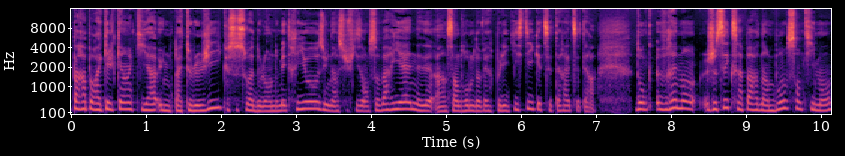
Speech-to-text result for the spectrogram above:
par rapport à quelqu'un qui a une pathologie, que ce soit de l'endométriose, une insuffisance ovarienne, un syndrome d'ovaire polykystique, etc., etc. Donc vraiment, je sais que ça part d'un bon sentiment,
